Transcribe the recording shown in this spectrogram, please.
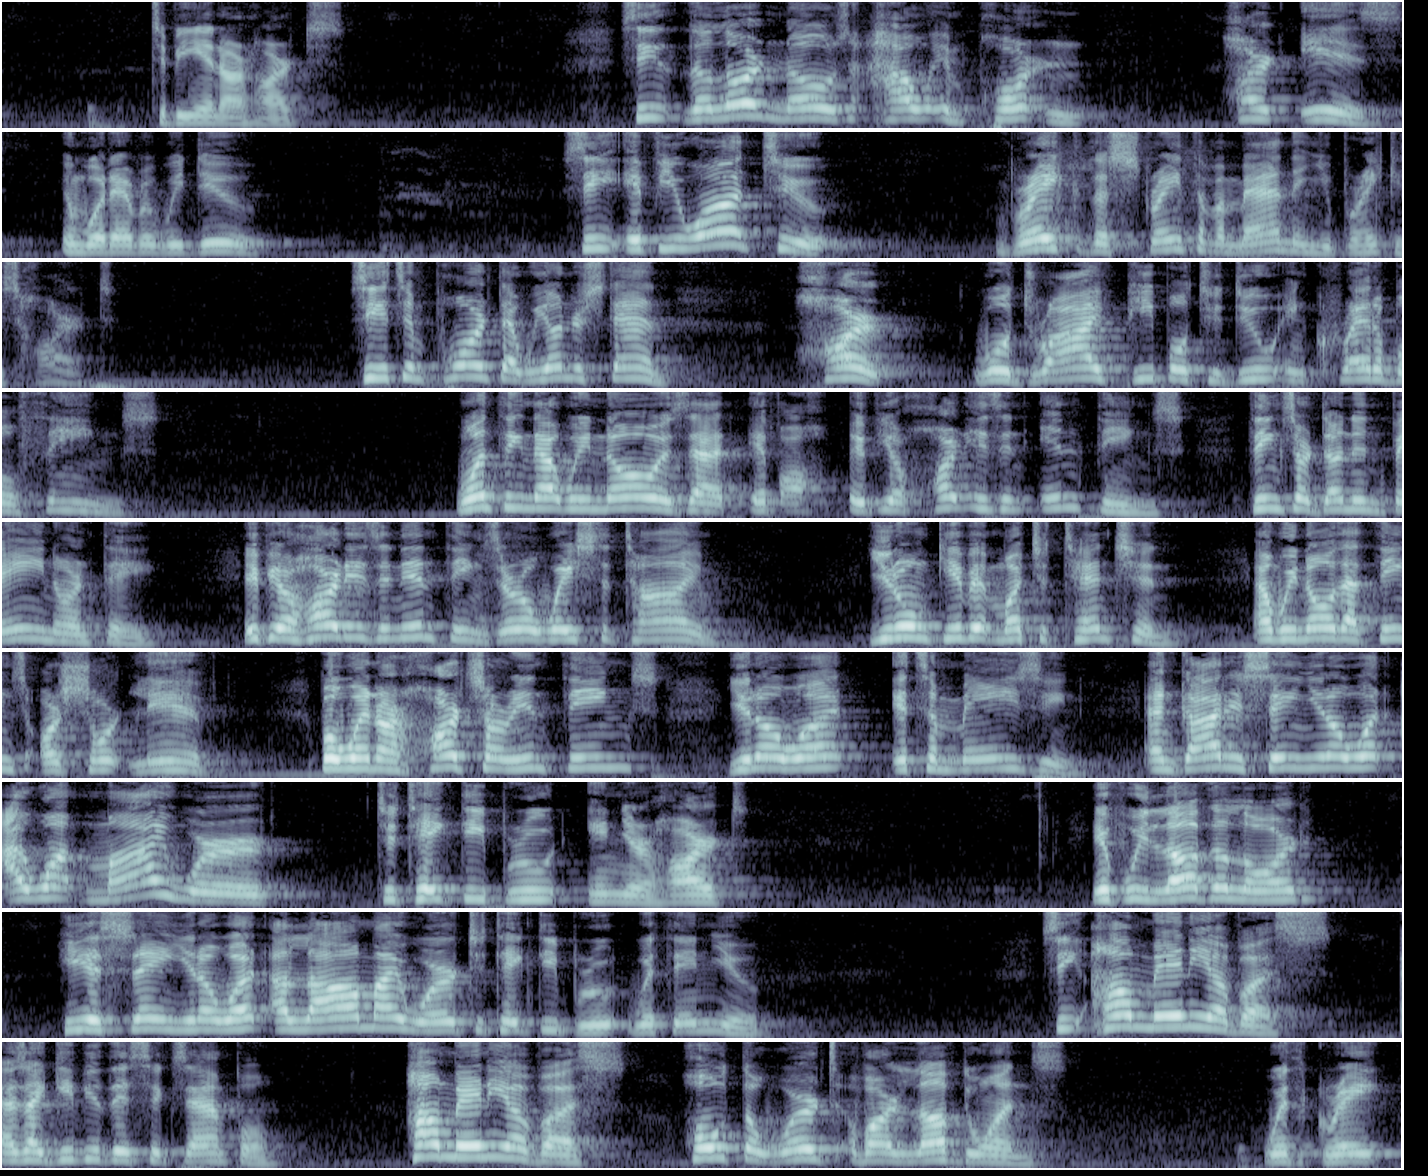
to be in our hearts. See, the Lord knows how important heart is in whatever we do. See, if you want to break the strength of a man, then you break his heart. See, it's important that we understand heart will drive people to do incredible things. One thing that we know is that if, a, if your heart isn't in things, things are done in vain, aren't they? If your heart isn't in things, they're a waste of time. You don't give it much attention. And we know that things are short lived. But when our hearts are in things, you know what? It's amazing. And God is saying, you know what? I want my word to take deep root in your heart. If we love the Lord, He is saying, you know what? Allow my word to take deep root within you. See, how many of us, as I give you this example, how many of us hold the words of our loved ones with great,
